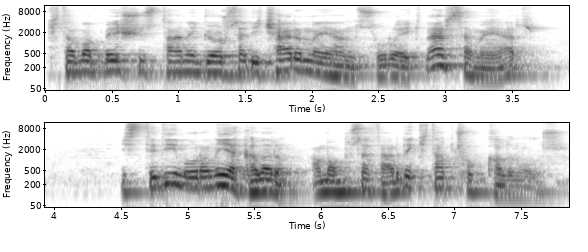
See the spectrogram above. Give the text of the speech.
kitaba 500 tane görsel içermeyen soru eklersem eğer istediğim oranı yakalarım ama bu sefer de kitap çok kalın olur.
